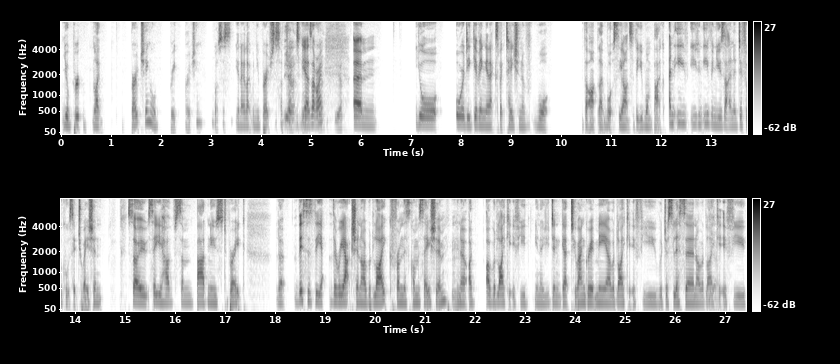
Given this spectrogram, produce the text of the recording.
you're bro- like broaching or bre- broaching. What's this? You know, like when you broach the subject. Yeah, Yeah. is that right? Yeah. Um, you're already giving an expectation of what the like what's the answer that you want back, and you can even use that in a difficult situation. So, say you have some bad news to break. Look, this is the the reaction I would like from this conversation. You know, I I would like it if you you know you didn't get too angry at me. I would like it if you would just listen. I would like Yeah. it if you,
